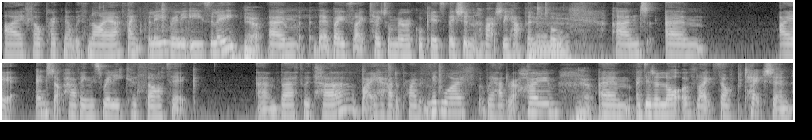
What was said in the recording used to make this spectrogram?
I fell pregnant with Naya, thankfully, really easily. Yeah. Um, they're both like total miracle kids. They shouldn't have actually happened at Yeah, all. yeah. And um, I ended up having this really cathartic um, birth with her, but I had a private midwife. We had her at home. Yeah. Um, I did a lot of like self protection,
